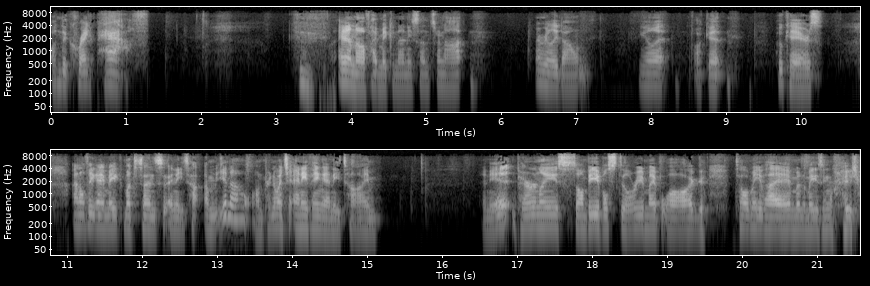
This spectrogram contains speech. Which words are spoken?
on the correct path. I don't know if I'm making any sense or not. I really don't. You know what? Fuck it. Who cares? I don't think I make much sense anytime, um, you know, on pretty much anything anytime. And yet, apparently, some people still read my blog, tell me that I am an amazing writer.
